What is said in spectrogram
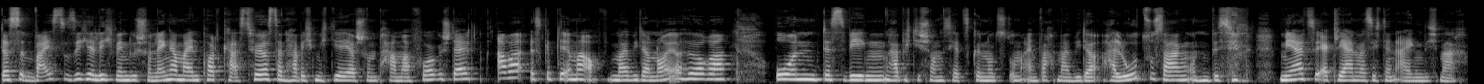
das weißt du sicherlich, wenn du schon länger meinen Podcast hörst, dann habe ich mich dir ja schon ein paar Mal vorgestellt. Aber es gibt ja immer auch mal wieder neue Hörer und deswegen habe ich die Chance jetzt genutzt, um einfach mal wieder Hallo zu sagen und ein bisschen mehr zu erklären, was ich denn eigentlich mache.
